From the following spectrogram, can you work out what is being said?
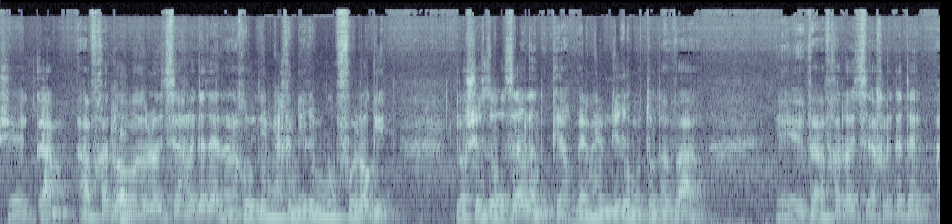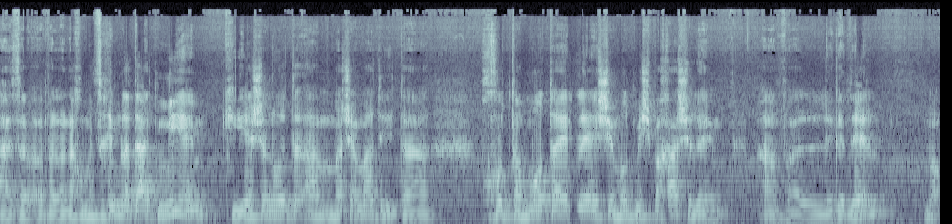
שגם אף אחד לא, כן. לא, לא הצליח לגדל, אנחנו יודעים איך הם נראים מורפולוגית. לא שזה עוזר לנו, כי הרבה מהם נראים אותו דבר, אה, ואף אחד לא הצליח לגדל. אז, אבל אנחנו מצליחים לדעת מי הם, כי יש לנו את מה שאמרתי, את החותמות האלה, שמות משפחה שלהם. אבל לגדל, לא.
